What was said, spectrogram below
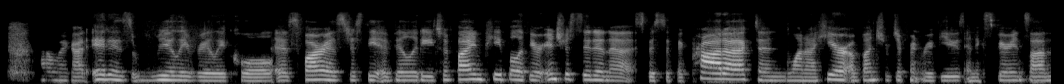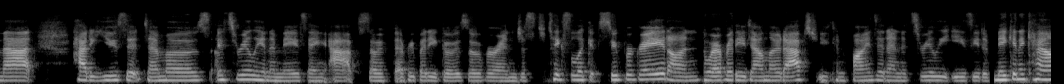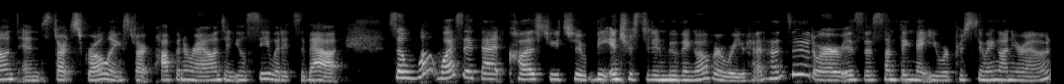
Oh my God, it is really, really cool as far as just the ability to find people. If you're interested in a specific product and want to hear a bunch of different reviews and experience on that, how to use it, demos, it's really an amazing app. So if everybody goes over and just takes a look at Super Great on wherever they download apps, you can find it. And it's really easy to make an account and start scrolling, start popping around, and you'll see what it's about. So, what was it that caused you to be interested in moving over? Were you headhunted, or is this something that you were pursuing on your own?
